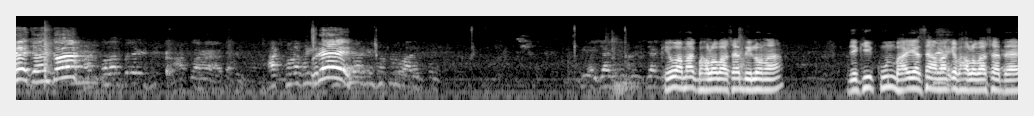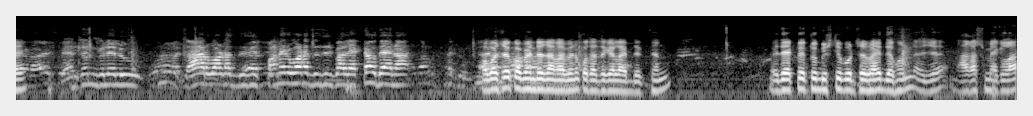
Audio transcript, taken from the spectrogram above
এই জয়ন্ত ওরে কেউ আমাকে ভালোবাসা দিল না দেখি কোন ভাই আছে আমাকে ভালোবাসা দেয় পেনশন গেলেলু দেয় না। অবশ্যই কমেন্টে জানাবেন কোথা থেকে লাইভ দেখছেন। এই যে একটু একটু বৃষ্টি পড়ছে ভাই, দেখুন, এই যে আকাশ মেঘলা।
